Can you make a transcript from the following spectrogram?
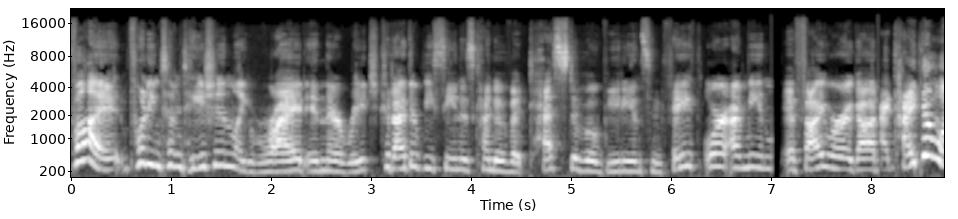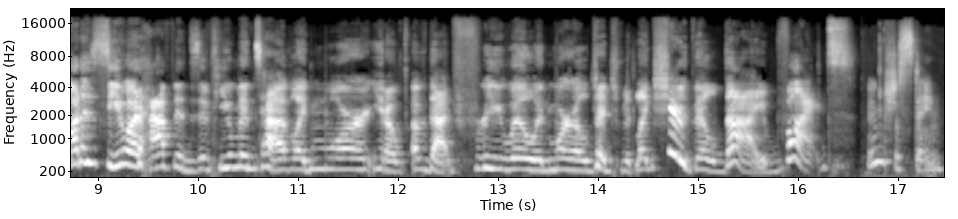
But putting temptation like right in their reach could either be seen as kind of a test of obedience and faith, or I mean, if I were a god, I kind of want to see what happens if humans have like more, you know, of that free will and moral judgment. Like, sure, they'll die, but Interesting.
